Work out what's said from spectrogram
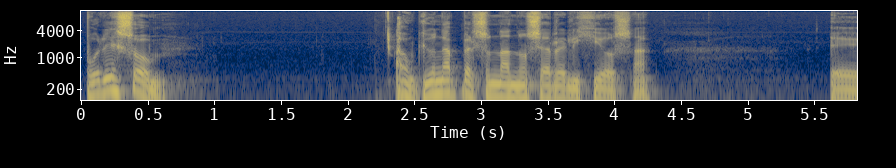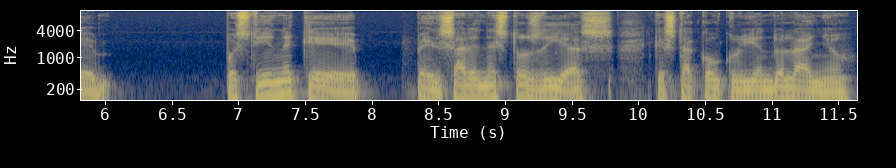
Por eso, aunque una persona no sea religiosa, eh, pues tiene que pensar en estos días que está concluyendo el año,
